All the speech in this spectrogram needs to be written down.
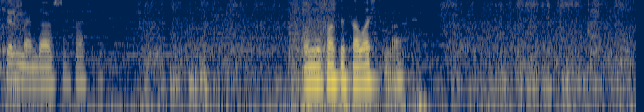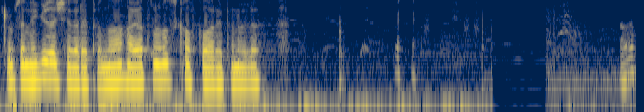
Geçerim ben de Arsun karşısına. OnlyFans'e savaştım lan. Oğlum sen ne güzel şeyler yapıyorsun ha. Hayatına nasıl katkılar yapıyorsun öyle. Tamam.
